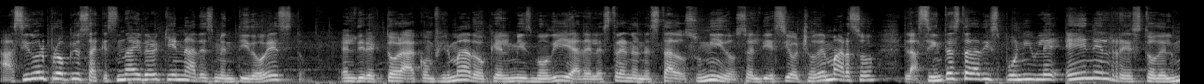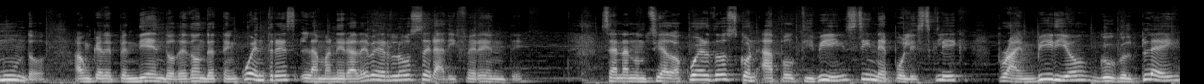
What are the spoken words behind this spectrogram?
ha sido el propio Zack Snyder quien ha desmentido esto. El director ha confirmado que el mismo día del estreno en Estados Unidos, el 18 de marzo, la cinta estará disponible en el resto del mundo, aunque dependiendo de dónde te encuentres, la manera de verlo será diferente. Se han anunciado acuerdos con Apple TV, Cinepolis Click, Prime Video, Google Play,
